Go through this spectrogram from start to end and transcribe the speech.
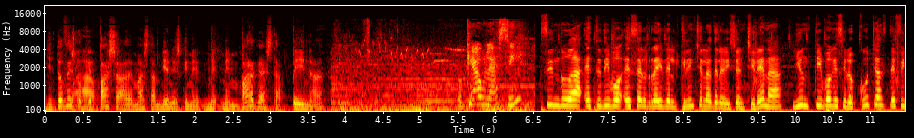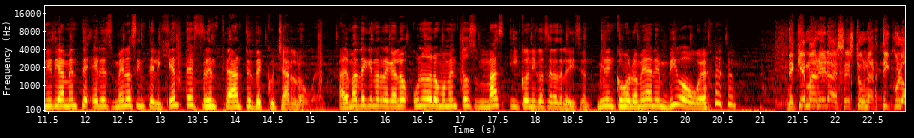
Y entonces Wow. lo que pasa además también es que me, me- me embarga esta pena. ¿Por qué habla así? Sin duda, este tipo es el rey del cringe en la televisión chilena y un tipo que si lo escuchas definitivamente eres menos inteligente frente a antes de escucharlo, weón. Además de que nos regaló uno de los momentos más icónicos de la televisión. Miren cómo lo mean en vivo, weón. ¿De qué manera es esto un artículo?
